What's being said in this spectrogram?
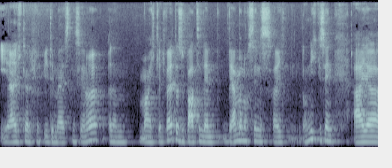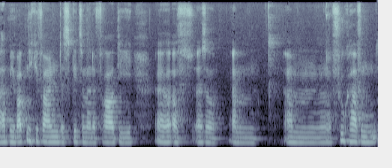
Ja, ich glaube, ich habe die meisten gesehen, oder? Dann mache ich gleich weiter. Also Butterlamp werden wir noch sehen, das habe ich noch nicht gesehen. Aya hat mir überhaupt nicht gefallen. Das geht um eine Frau, die äh, auf, also am, am Flughafen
